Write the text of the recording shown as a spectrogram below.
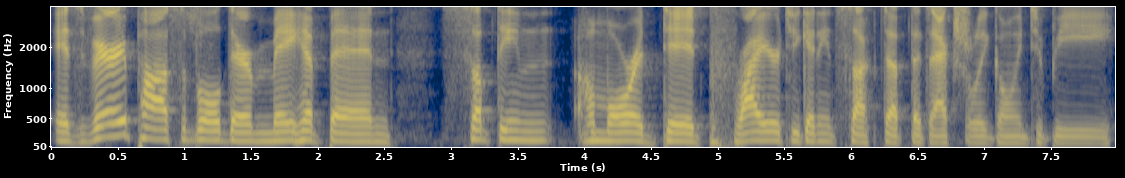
It's very possible there may have been something Homura did prior to getting sucked up that's actually going to be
